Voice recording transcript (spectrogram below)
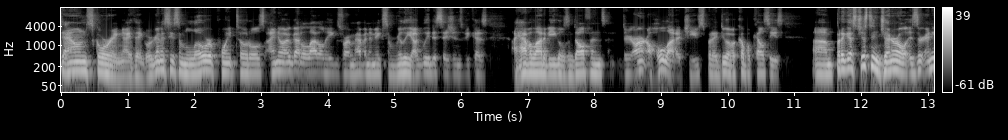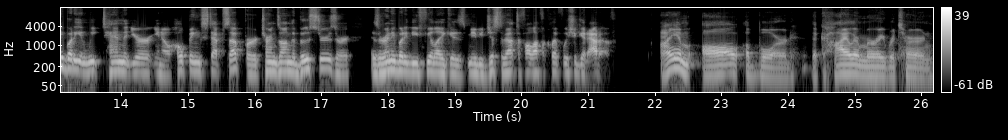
down scoring. I think we're going to see some lower point totals. I know I've got a lot of leagues where I'm having to make some really ugly decisions because I have a lot of Eagles and Dolphins. There aren't a whole lot of Chiefs, but I do have a couple Kelces. Um, but I guess just in general, is there anybody in Week Ten that you're you know hoping steps up or turns on the boosters, or is there anybody that you feel like is maybe just about to fall off a cliff we should get out of? I am all aboard the Kyler Murray return.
